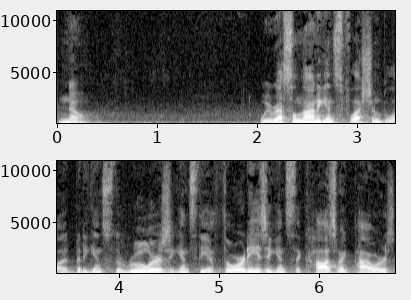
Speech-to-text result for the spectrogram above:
No. We wrestle not against flesh and blood, but against the rulers, against the authorities, against the cosmic powers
